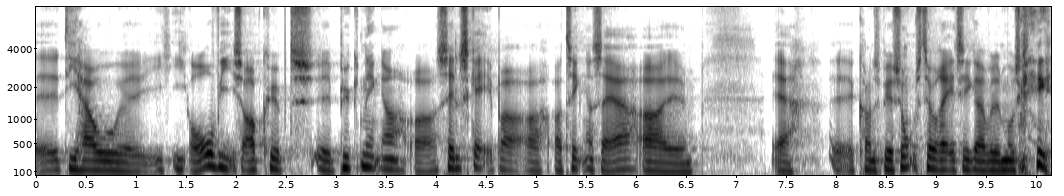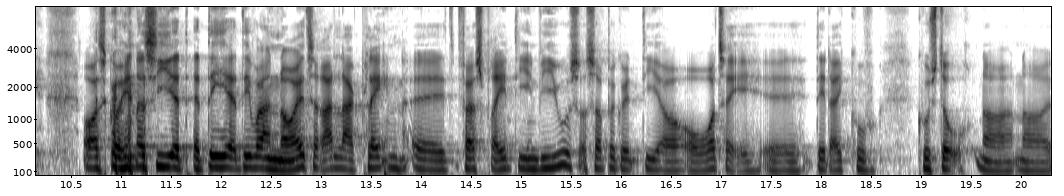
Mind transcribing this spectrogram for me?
Øh, de har jo øh, i, i overvis opkøbt øh, bygninger og selskaber og, og ting og sager, og øh, ja, konspirationsteoretikere vil måske også gå hen og sige, at, at det her det var en nøje tilrettelagt plan. Først spredte de en virus, og så begyndte de at overtage det, der ikke kunne kunne stå, når, når,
